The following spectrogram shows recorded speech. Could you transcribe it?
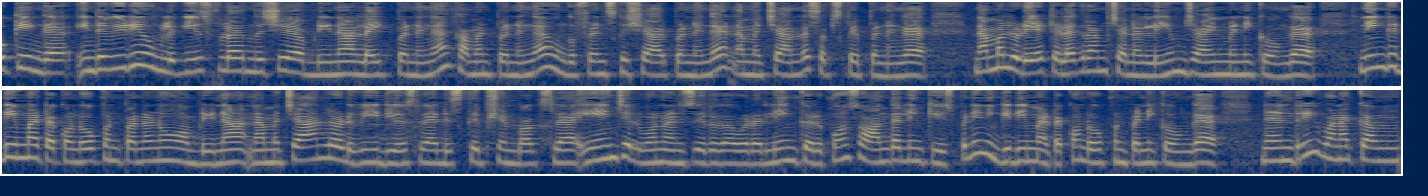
ஓகேங்க இந்த வீடியோ உங்களுக்கு யூஸ்ஃபுல்லாக இருந்துச்சு அப்படின்னா லைக் பண்ணுங்கள் கமெண்ட் பண்ணுங்கள் உங்கள் ஃப்ரெண்ட்ஸ்க்கு ஷேர் பண்ணுங்கள் நம்ம சேனலை சப்ஸ்கிரைப் பண்ணுங்கள் நம்மளுடைய டெலகிராம் சேனல்லையும் ஜாயின் பண்ணிக்கோங்க. நீங்கள் டிமேட் அக்கௌண்ட் ஓப்பன் பண்ணணும் அப்படின்னா நம்ம சேனலோட வீடியோஸில் டிஸ்கிரிப்ஷன் பாக்ஸில் ஏஞ்சல் ஒன் அண்ட் ஜீரோவோட லிங்க் இருக்கும். ஸோ அந்த லிங்க் யூஸ் பண்ணி நீங்கள் டிமேட் அக்கௌண்ட் ஓப்பன் பண்ணிக்கோங்க. நன்றி வணக்கம்.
